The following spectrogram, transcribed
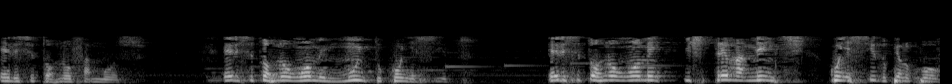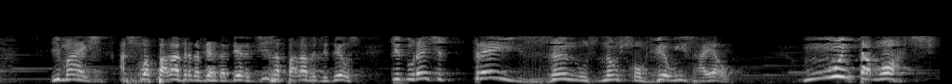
Ele se tornou famoso. Ele se tornou um homem muito conhecido. Ele se tornou um homem extremamente conhecido pelo povo. E mais, a sua palavra era verdadeira. Diz a palavra de Deus que durante três anos não choveu em Israel. Muita morte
